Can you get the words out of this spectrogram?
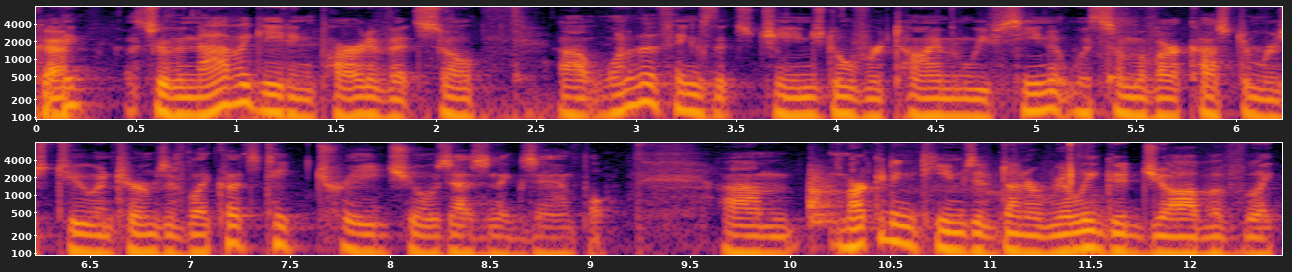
I think- so the navigating part of it. So uh, one of the things that's changed over time, and we've seen it with some of our customers too, in terms of like let's take trade shows as an example. Um, marketing teams have done a really good job of like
